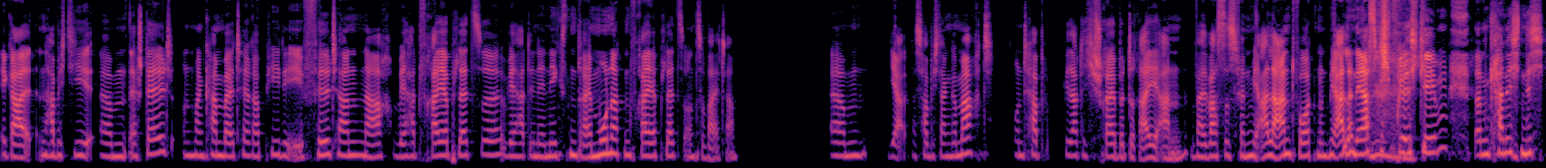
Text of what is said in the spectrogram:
Egal, dann habe ich die ähm, erstellt und man kann bei therapie.de filtern nach, wer hat freie Plätze, wer hat in den nächsten drei Monaten freie Plätze und so weiter. Ähm, ja, das habe ich dann gemacht und habe gesagt, ich schreibe drei an. Weil was ist, wenn mir alle antworten und mir alle ein Erstgespräch geben? Dann kann ich nicht,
